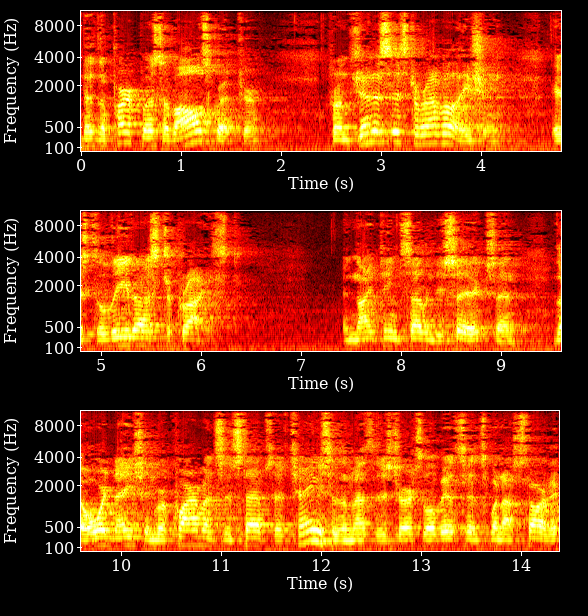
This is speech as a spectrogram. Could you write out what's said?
that the purpose of all Scripture, from Genesis to Revelation, is to lead us to Christ. In 1976, and the ordination requirements and steps have changed in the Methodist Church a little bit since when I started.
